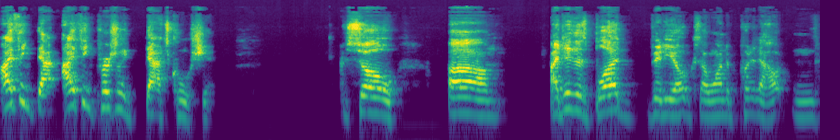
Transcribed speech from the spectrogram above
I think that I think personally that's cool shit. So, um, I did this blood video because I wanted to put it out and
